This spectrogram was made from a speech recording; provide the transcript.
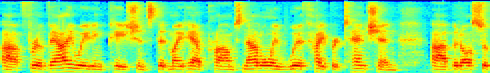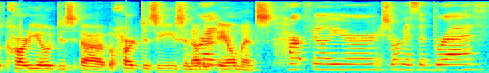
uh, for evaluating patients that might have problems not only with hypertension uh, but also cardio uh, heart disease and other right. ailments. Heart failure, shortness of breath.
